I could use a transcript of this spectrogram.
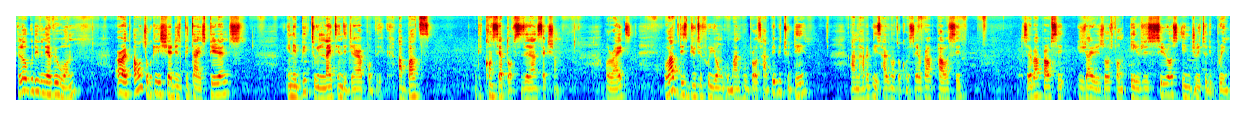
Hello, good evening, everyone. All right, I want to quickly share this bitter experience in a bid to enlighten the general public about the concept of cesarean section. All right, we have this beautiful young woman who brought her baby today, and her baby is having what we call cerebral palsy. Cerebral palsy usually results from a serious injury to the brain,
